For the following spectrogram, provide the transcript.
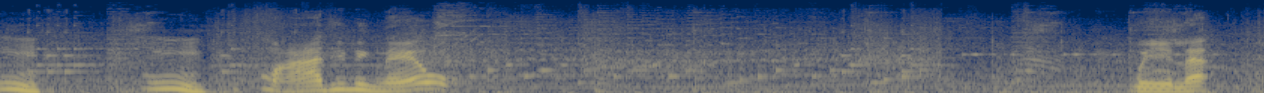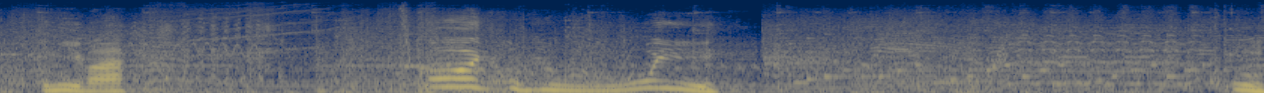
อืมอืมหมาที่หนึ่งแล้ว เวรแล้วไอ้นี่มาโอ้ยโอ้โหอืม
